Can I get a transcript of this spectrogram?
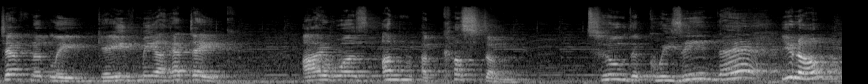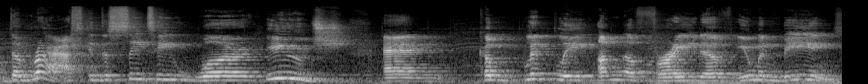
definitely gave me a headache. I was unaccustomed to the cuisine there. You know, the rats in the city were huge and completely unafraid of human beings.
